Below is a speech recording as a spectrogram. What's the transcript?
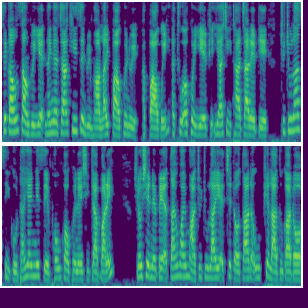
စစ်ကောင်းဆောင်တွေရဲ့နိုင်ငံခြားခီးစဉ်တွေမှာလိုက်ပါခွင့်တွေအပါအဝင်အထူးအခွင့်အရေးအဖြစ်ရရှိထားကြတဲ့ပြင်ကျူကျူလာစီကိုဓာတ်ရိုက်နှစ်စဉ်ဖုံးခေါ်ခွင့်လည်းရှိကြပါတယ်။ရုပ်ရှင်နယ်ပယ်အတိုင်းဝိုင်းမှာကျူကျူလာရဲ့အချစ်တော်သားတဦးဖြစ်လာသူကတော့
